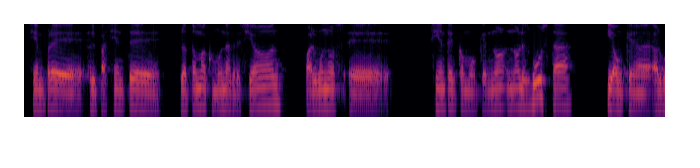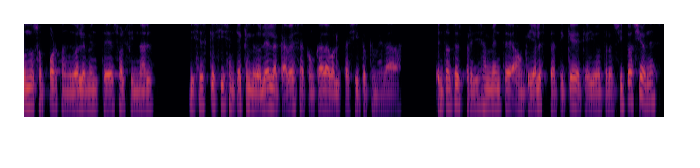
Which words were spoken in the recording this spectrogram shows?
siempre el paciente lo toma como una agresión o algunos eh, sienten como que no, no les gusta y aunque algunos soportan indudablemente eso, al final dices que sí, sentía que me dolía la cabeza con cada golpecito que me daba. Entonces, precisamente, aunque ya les platiqué que hay otras situaciones,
